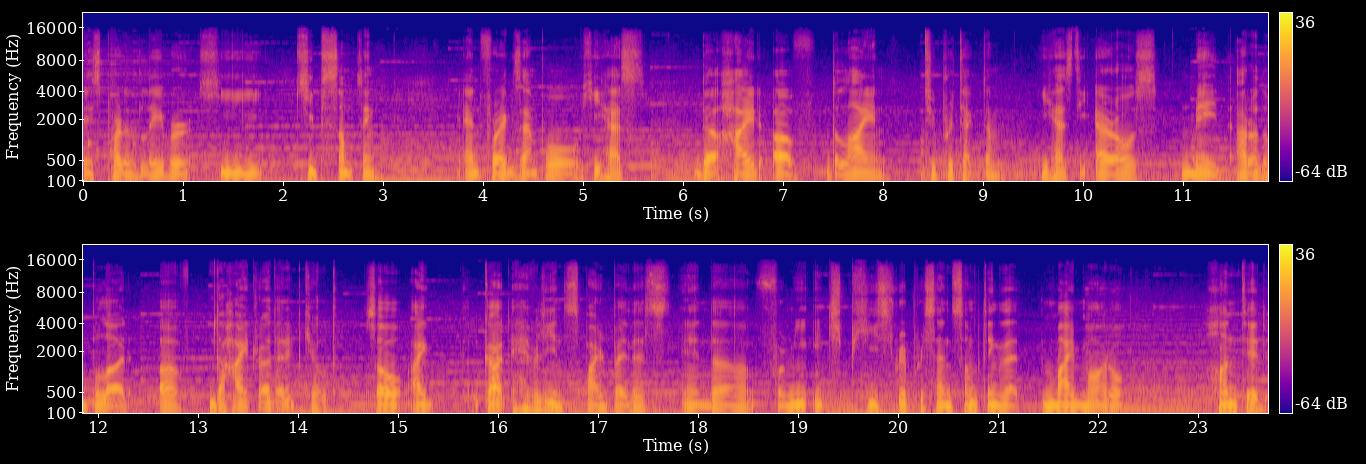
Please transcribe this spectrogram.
is part of the labor, he keeps something. And for example, he has the hide of the lion to protect him. He has the arrows made out of the blood of the hydra that it killed. So I got heavily inspired by this and uh, for me each piece represents something that my model hunted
